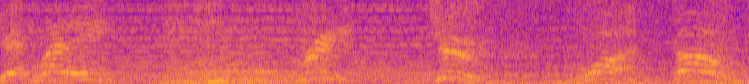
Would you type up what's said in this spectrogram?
Get ready. Three, two, one, go!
